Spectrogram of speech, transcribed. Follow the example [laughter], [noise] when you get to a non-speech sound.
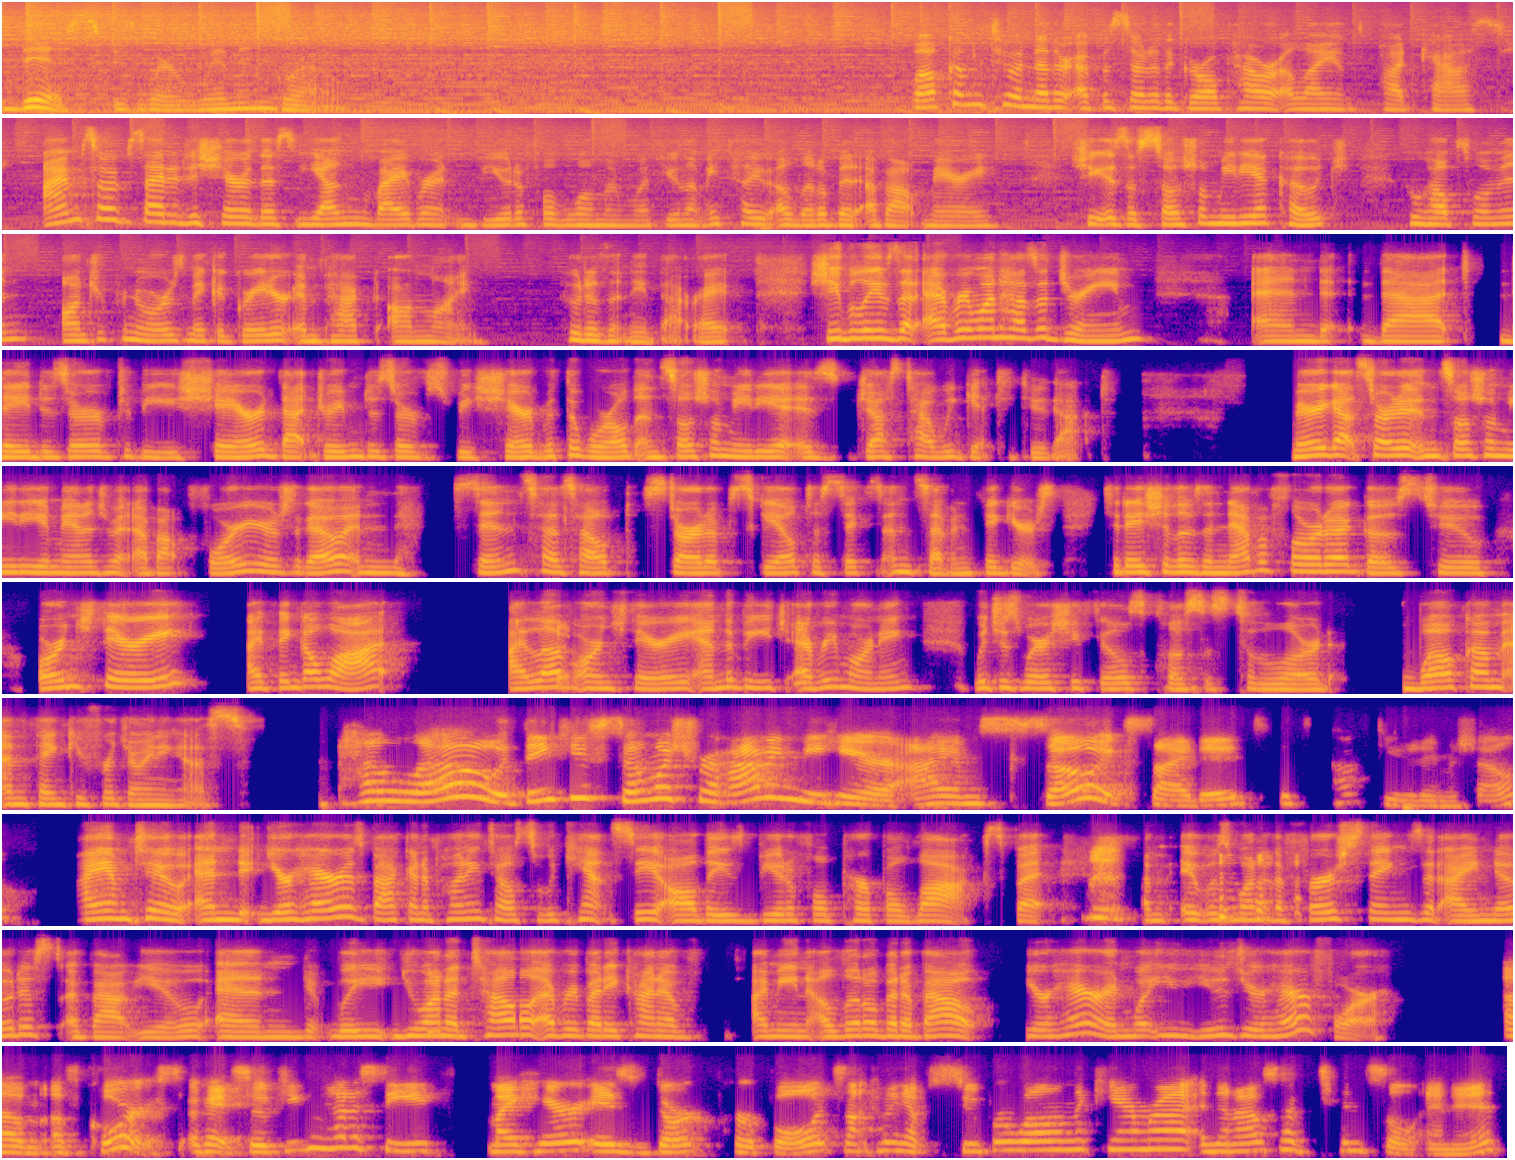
This is where women grow. Welcome to another episode of the Girl Power Alliance podcast. I'm so excited to share this young, vibrant, beautiful woman with you. Let me tell you a little bit about Mary. She is a social media coach who helps women entrepreneurs make a greater impact online. Who doesn't need that, right? She believes that everyone has a dream and that they deserve to be shared. That dream deserves to be shared with the world. And social media is just how we get to do that. Mary got started in social media management about four years ago and since has helped startups scale to six and seven figures. Today, she lives in Napa, Florida, goes to Orange Theory, I think a lot. I love Orange Theory and the beach every morning, which is where she feels closest to the Lord. Welcome and thank you for joining us. Hello. Thank you so much for having me here. I am so excited to talk to you today, Michelle. I am too. And your hair is back in a ponytail, so we can't see all these beautiful purple locks. But [laughs] um, it was one of the first things that I noticed about you. And we, you want to tell everybody kind of, I mean, a little bit about your hair and what you use your hair for. Um, of course. Okay, so if you can kind of see, my hair is dark purple. It's not coming up super well on the camera, and then I also have tinsel in it.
